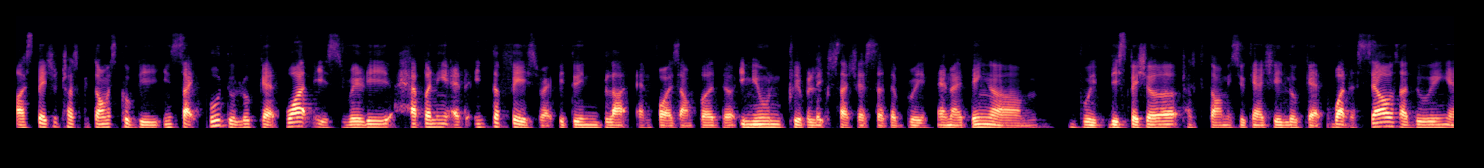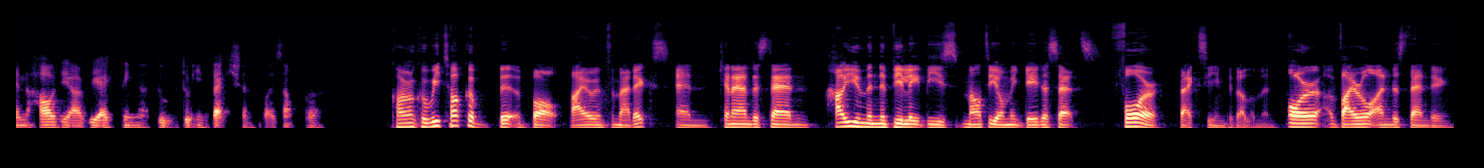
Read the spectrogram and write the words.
uh, spatial transcriptomics could be insightful to look at what is really happening at the interface, right, between blood and, for example, the immune privilege, such as uh, the brain. And I think um, with this spatial transcriptomics, you can actually look at what the cells are doing and how they are reacting uh, to, to infection, for example. Conrong, could we talk a bit about bioinformatics? And can I understand how you manipulate these multi-omic data sets for vaccine development or viral understanding?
